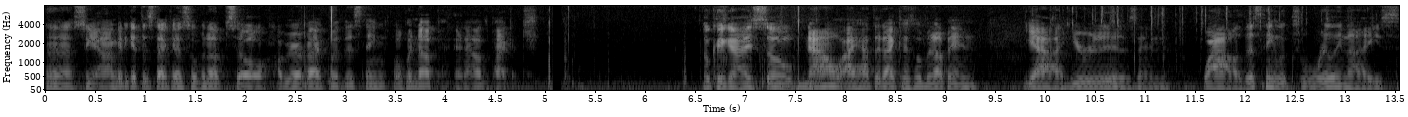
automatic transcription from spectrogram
uh, so yeah, I'm going to get this diecast opened up, so I'll be right back with this thing opened up and out of the package. Okay guys, so now I have the diecast open up and yeah, here it is and wow, this thing looks really nice.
